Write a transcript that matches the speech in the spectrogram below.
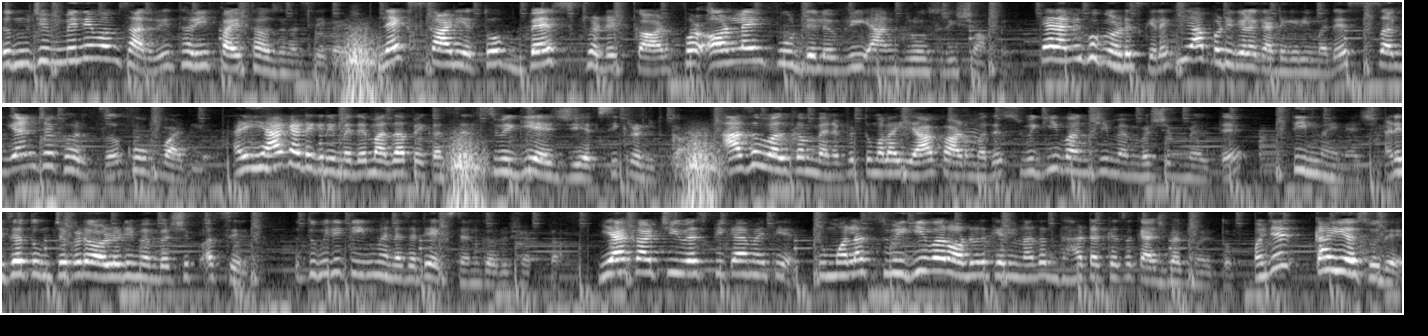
तर तुमची minimum salary thirty five thousand असली पाहिजे. नेक्स्ट कार्ड येतो best credit card for online food delivery and grocery shopping कारण आम्ही खूप नोटीस केलं की या पर्टिक्युलर कॅटेगरीमध्ये सगळ्यांचे खर्च खूप वाढले. आणि ह्या कॅटेगरीमध्ये माझा पेक असेल Swiggy H D F C credit card as a welcome benefit तुम्हाला या कार्डमध्ये स्विगी वनची मेंबरशिप मिळते तीन महिन्याची. आणि जर तुमच्याकडे ऑलरेडी मेंबरशिप असेल तर तुम्ही ती तीन महिन्यासाठी एक्सटेंड करू शकता. या कार्डची युएसपी काय माहिती आहे तुम्हाला स्विगीवर ऑर्डर केलं ना तर दहा टक्क्याचा कॅशबॅक मिळतो. म्हणजे काही असू दे.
